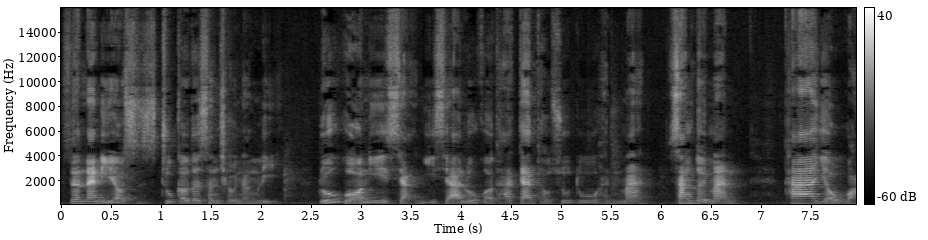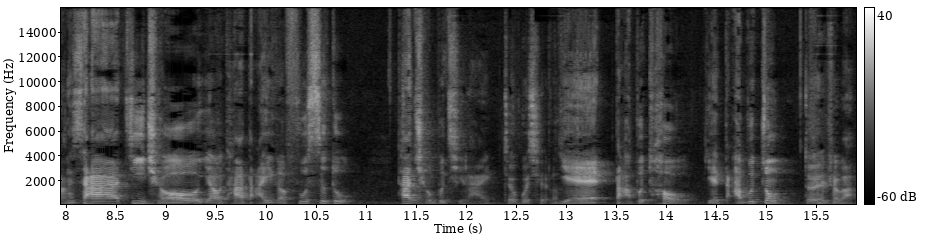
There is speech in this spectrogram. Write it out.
所以那你有足够的升球能力。如果你想一下，如果他杆头速度很慢，相对慢，他有往下击球，要他打一个负四度，他球不起来，就不起了。也打不透，也打不中，对是吧？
